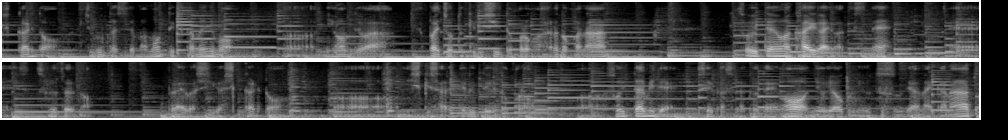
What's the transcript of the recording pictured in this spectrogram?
しっかりと自分たちで守っていくためにも、うん日本ではやっぱりちょっと厳しいところがあるのかな、そういう点は海外はですね、えーそれぞれのプライバシーがしっかりと意識されているというところ、そういった意味で生活の拠点をニューヨークに移すんではないかなと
